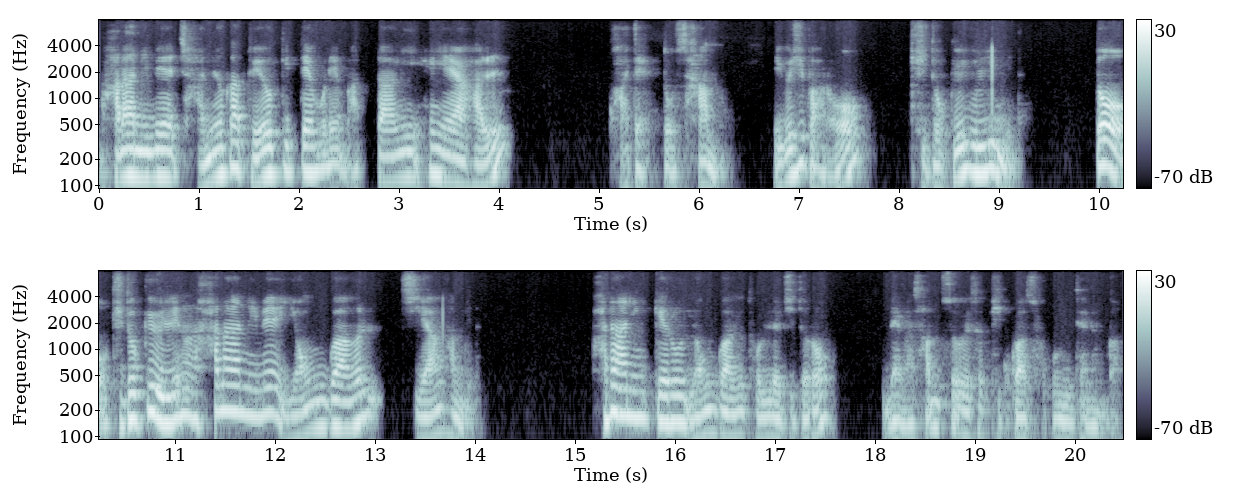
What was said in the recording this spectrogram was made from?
하나님의 자녀가 되었기 때문에 마땅히 행해야 할 과제 또 삶. 이것이 바로 기독교 윤리입니다. 또 기독교 윤리는 하나님의 영광을 지향합니다. 하나님께로 영광이 돌려지도록 내가 삶 속에서 빛과 소금이 되는 것.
